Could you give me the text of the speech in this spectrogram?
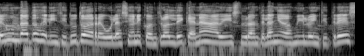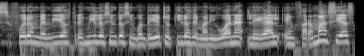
Según datos del Instituto de Regulación y Control de Cannabis, durante el año 2023 fueron vendidos 3.258 kilos de marihuana legal en farmacias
